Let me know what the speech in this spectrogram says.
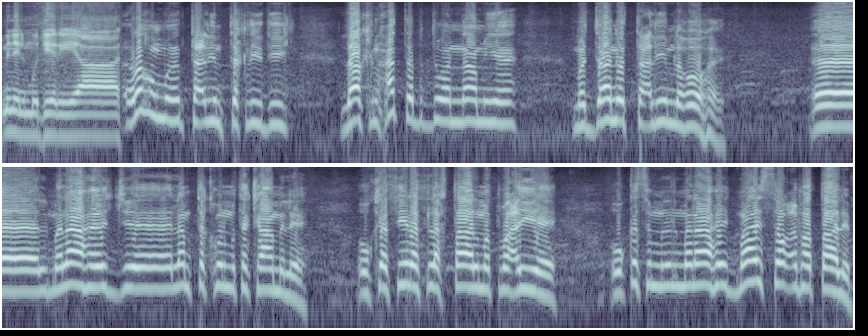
من المديريات؟ رغم التعليم التقليدي لكن حتى بالدول النامية مجانا التعليم لغوها آه، المناهج آه، لم تكن متكاملة وكثيرة الأخطاء المطبعية وقسم من المناهج ما يستوعبها الطالب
